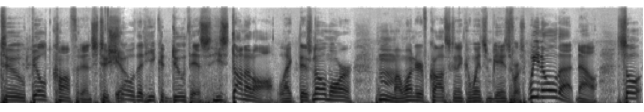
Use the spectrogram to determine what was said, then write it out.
to build confidence, to show Yeah. that he can do this. He's done it all. Like there's no more. Hmm. I wonder if Koskinen can win some games for us. We know that now. So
